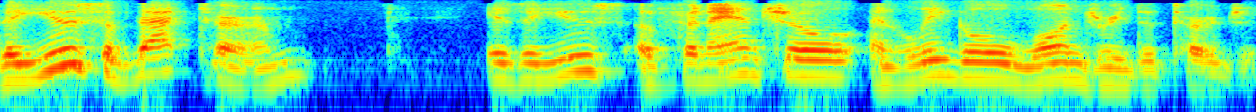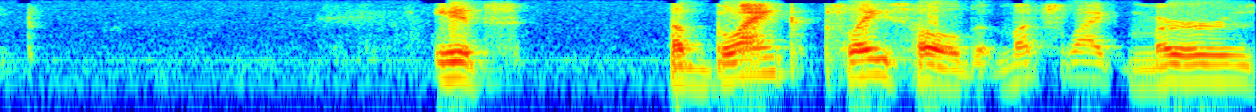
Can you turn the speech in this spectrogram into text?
The use of that term is a use of financial and legal laundry detergent. It's a blank placeholder, much like MERS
